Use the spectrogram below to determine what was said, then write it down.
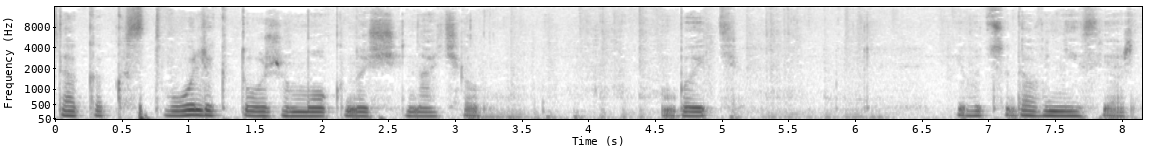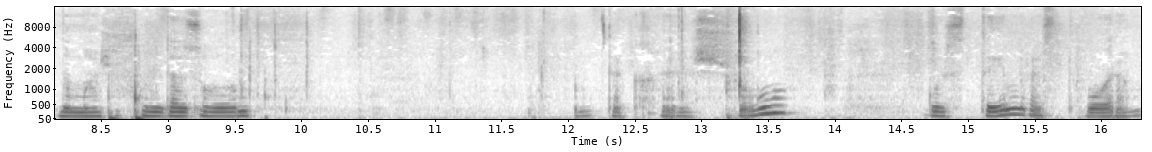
так как стволик тоже мокнущий начал быть. И вот сюда вниз я же намажу фундазолом. Так хорошо, густым раствором.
